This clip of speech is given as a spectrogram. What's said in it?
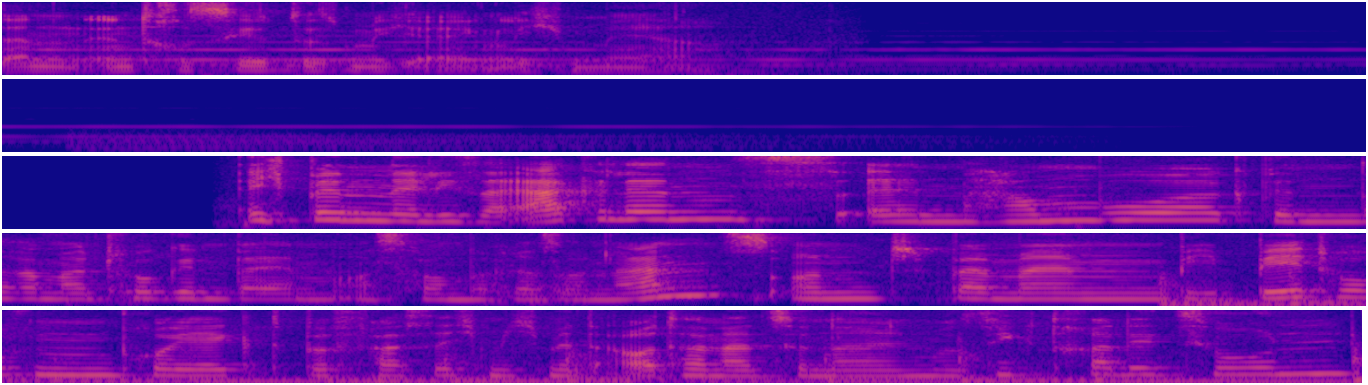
dann interessiert es mich eigentlich mehr. Ich bin Elisa Erkelenz in Hamburg, bin Dramaturgin beim Ensemble Resonanz und bei meinem Beethoven-Projekt befasse ich mich mit außernationalen Musiktraditionen.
